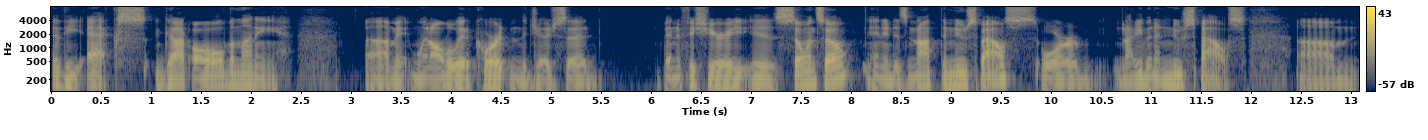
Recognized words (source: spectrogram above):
the ex got all the money. Um, it went all the way to court, and the judge said, beneficiary is so and so, and it is not the new spouse or not even a new spouse. Um,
